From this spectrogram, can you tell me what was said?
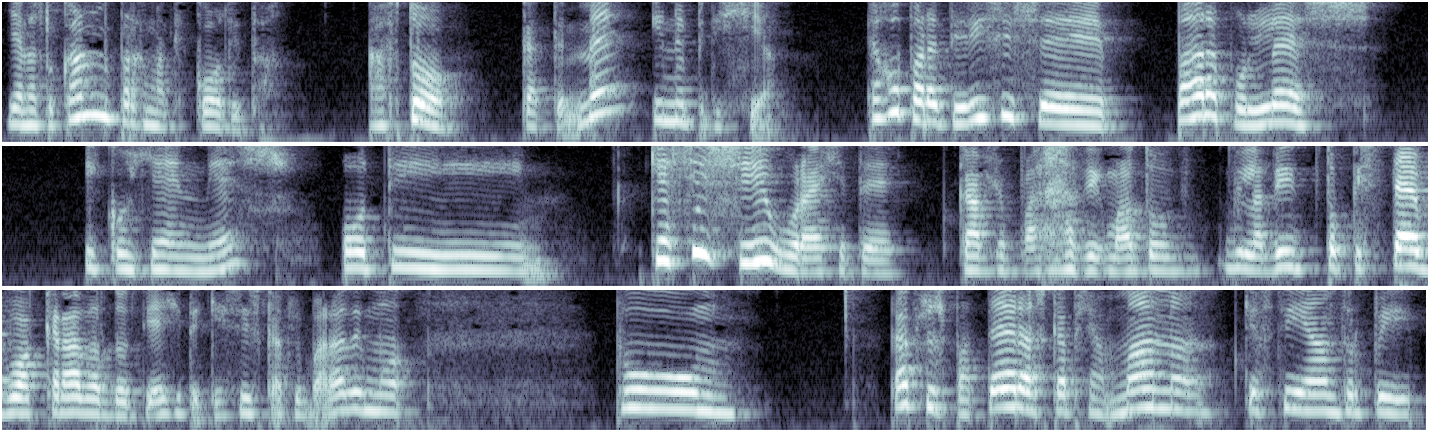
για να το κάνουμε πραγματικότητα. Αυτό, κατ' εμέ, είναι επιτυχία. Έχω παρατηρήσει σε πάρα πολλές οικογένειες ότι και εσείς σίγουρα έχετε κάποιο παράδειγμα, το, δηλαδή το πιστεύω ακράδαντο ότι έχετε και εσείς κάποιο παράδειγμα, που κάποιος πατέρας, κάποια μάνα και αυτοί οι άνθρωποι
